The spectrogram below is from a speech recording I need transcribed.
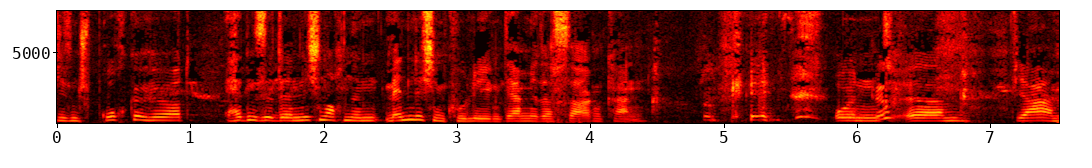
diesen Spruch gehört, hätten Sie denn nicht noch einen männlichen Kollegen, der mir das sagen kann? Okay. Und ähm, ja,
